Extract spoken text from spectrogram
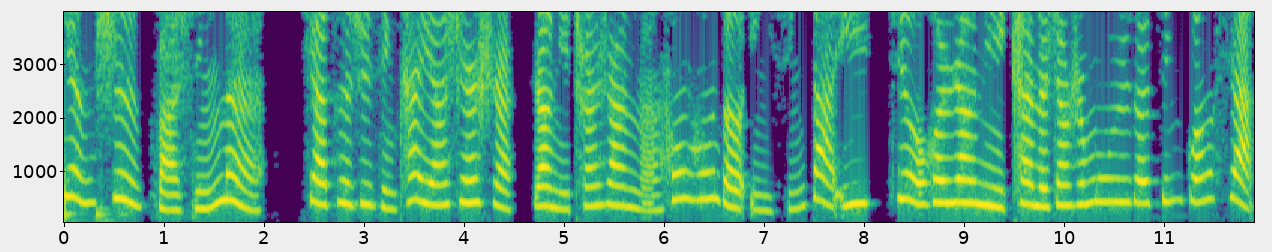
样式发型呢。”下次去请太阳先生，让你穿上暖烘烘的隐形大衣，就会让你看得像是沐浴在金光下，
